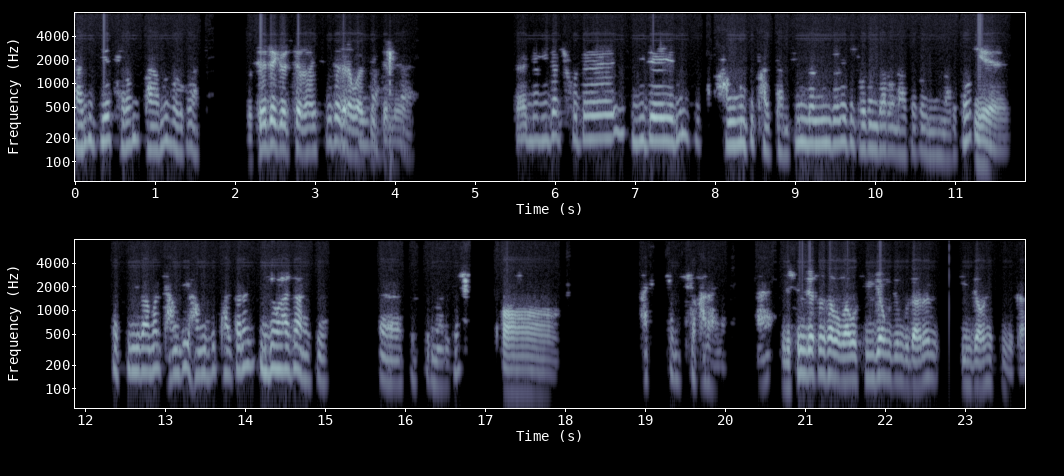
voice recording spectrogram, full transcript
장기기에 새로운 바람을 몰고 왔죠. 세대 교체를 한 신세대라고 할 수 있겠네요. 네, 명인전 초대 2대에는 항문수 8단, 지금 명인전에서 도전자로 나서고 있는 말이죠. 예. 했습니다만 장기 항문수 8단은 인정을 하지 않았어요. 에, 그렇게 말이죠. 어, 아직 좀 지적하라. 이거. 근데 신대승 사범하고 김경준 구단은 인정했습니까?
